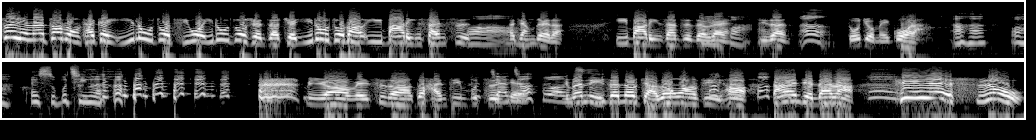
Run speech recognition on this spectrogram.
所以呢，周总才可以一路做期货，一路做选择权，一路做到一八零三四。哇，那相对了，一八零三四对不对？吉正，嗯，多久没过了？啊哈，哇，哎，数不清了。你啊，每次呢都含进不知钱，你们女生都假装忘记哈。答案简单啦，七月十五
